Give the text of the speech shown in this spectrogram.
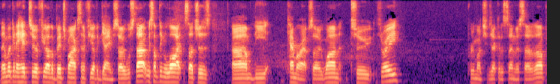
And then we're going to head to a few other benchmarks and a few other games. So we'll start with something light, such as um, the camera app. So one, two, three. Pretty much exactly the same. Let's start it up.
